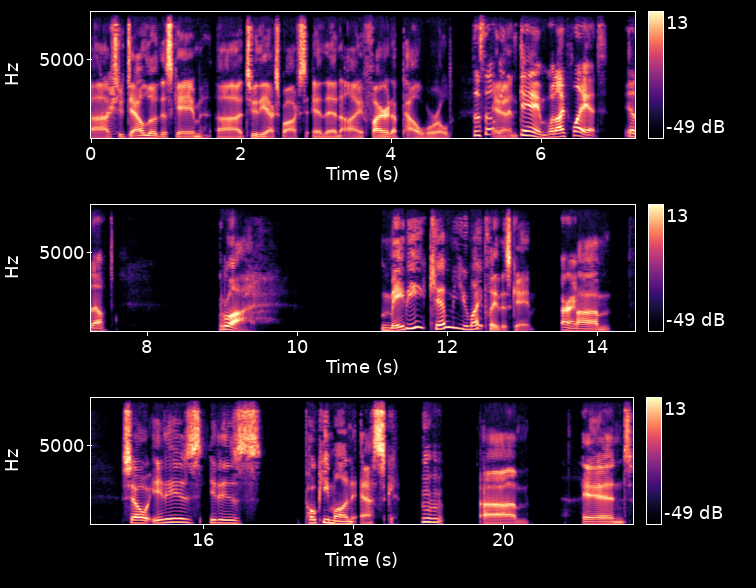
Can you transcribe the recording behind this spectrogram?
uh, Right. to download this game uh, to the Xbox and then I fired up Palworld. So sell me this and- game. Would I play it? You know. Maybe Kim, you might play this game. All right. Um, so it is it is Pokemon esque. Mhm. Um, and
